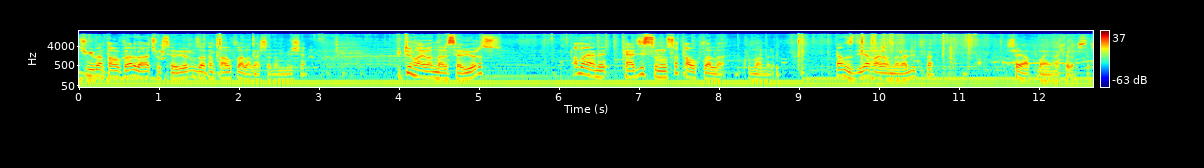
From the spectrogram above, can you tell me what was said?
Çünkü ben tavukları daha çok seviyorum. Zaten tavuklarla başladım bu işe. Bütün hayvanları seviyoruz. Ama yani tercih sunulsa tavuklarla kullanırım. Yalnız diğer hayvanlara lütfen şey yapmayın arkadaşlar.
